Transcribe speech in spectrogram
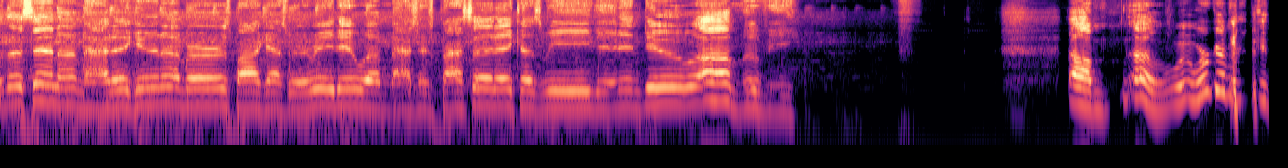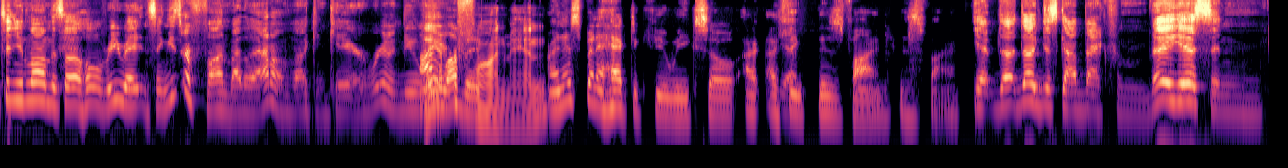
Of the Cinematic Universe podcast, where we do a master's class today because we didn't do a movie. Um. Oh, we- we're going to continue along this uh, whole re-rate and thing. These are fun, by the way. I don't fucking care. We're gonna do. I love it. fun, man. And it's been a hectic few weeks, so I, I Yeah. think this is fine. This is fine. Yep. Doug Doug just got back from Vegas and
